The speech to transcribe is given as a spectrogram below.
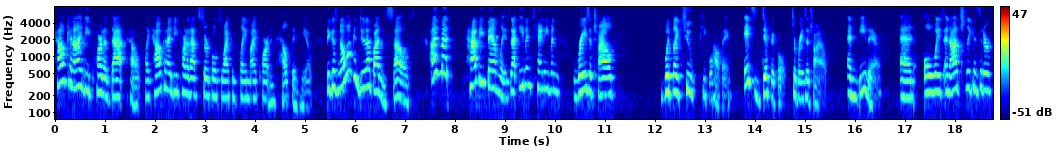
How can I be part of that help? Like how can I be part of that circle so I can play my part in helping you? Because no one can do that by themselves. I've met happy families that even can't even raise a child with like two people helping. it's difficult to raise a child and be there and always and actually consider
